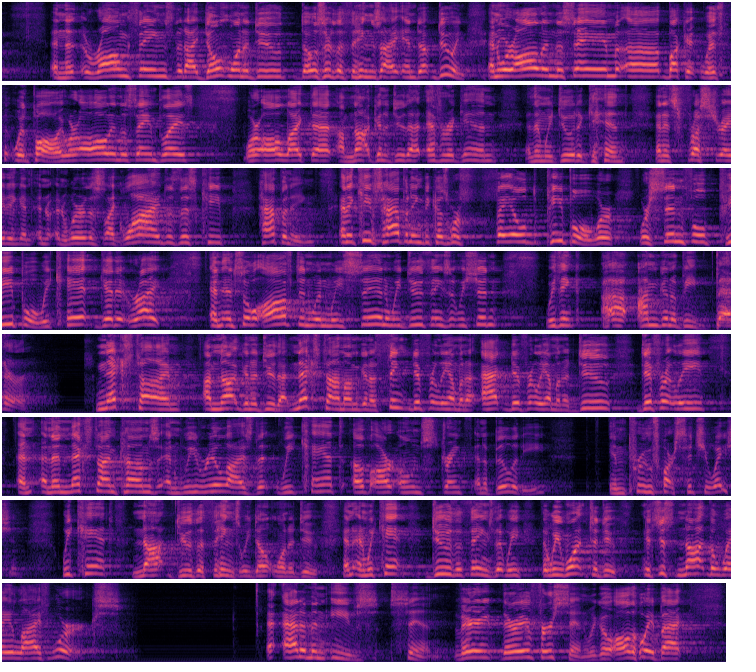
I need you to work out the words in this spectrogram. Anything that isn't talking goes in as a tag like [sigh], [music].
And the, wrong things that I don't want to do, those are the things I end up doing. And we're all in the same uh, bucket with, with Paul. We're all in the same place. We're all like that. I'm not going to do that ever again. And then we do it again, and it's frustrating. And, and, and we're just like, why does this keep happening. And it keeps happening because we're failed people, we're, we're sinful people. We can't get it right. And, and so often when we sin, we do things that we shouldn't, we think, ah, I'm going to be better. Next time, I'm not going to do that. Next time, I'm going to think differently. I'm going to act differently. I'm going to do differently. And, and then next time comes, and we realize that we can't, of our own strength and ability, improve our situation. We can't not do the things we don't want to do. And, and we can't do the things that we, that we want to do. It's just not the way life works. Adam and Eve's sin, very, very first sin, we go all the way back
